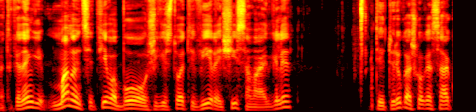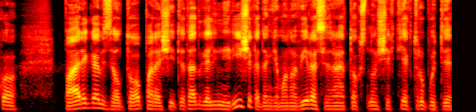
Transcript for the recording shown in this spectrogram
Bet kadangi mano iniciatyva buvo užregistruoti vyrai šį savaitgalį, tai turiu kažkokią, sako, pareigą vis dėlto parašyti tą atgalinį ryšį, kadangi mano vyras yra toks, nu, šiek tiek truputį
